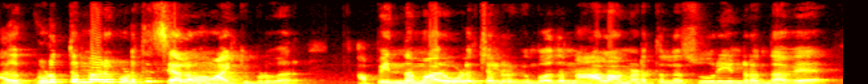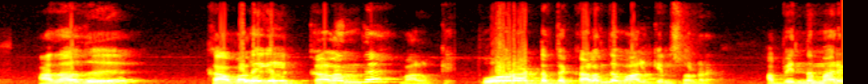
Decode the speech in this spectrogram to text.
அது கொடுத்த மாதிரி கொடுத்து செலவும் ஆக்கிவிடுவார் அப்போ இந்த மாதிரி உளைச்சல் இருக்கும்போது நாலாம் இடத்துல சூரியன் இருந்தாவே அதாவது கவலைகள் கலந்த வாழ்க்கை போராட்டத்தை கலந்த வாழ்க்கைன்னு சொல்கிறேன் அப்போ இந்த மாதிரி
